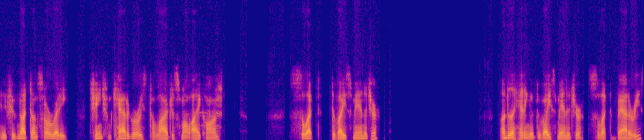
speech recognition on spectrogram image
and if you have not done so already, change from categories to large or small icons. Select Device Manager. Under the heading of Device Manager, select Batteries.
